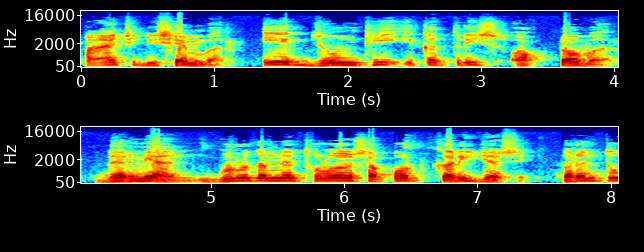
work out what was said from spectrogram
પાંચ ડિસેમ્બર, એક જૂનથી એકત્રીસ ઓક્ટોબર દરમિયાન ગુરુ તમને થોડો સપોર્ટ કરી જશે. પરંતુ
